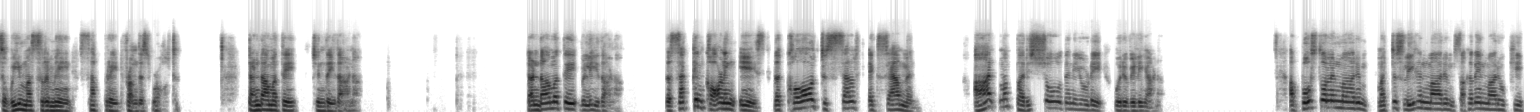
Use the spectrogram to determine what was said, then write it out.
So we must remain separate from this world രണ്ടാമത്തെ ചിന്ത ഇതാണ്. രണ്ടാമത്തെ വിളി ഇതാണ്. The second calling is the call to self examine ആത്മപരിശോധനയുടെ ഒരു വിളിയാണ്. അപ്പോസ്തോലന്മാരും മറ്റു സ്ലീഹന്മാരും സഹതന്മാരും ഒക്കെ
